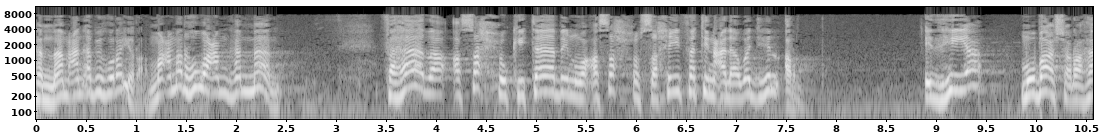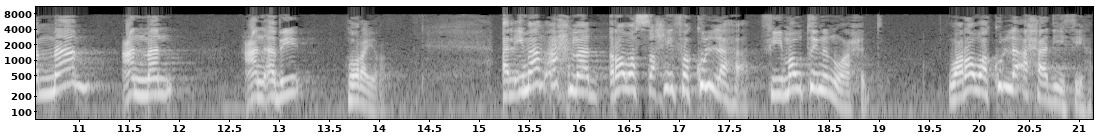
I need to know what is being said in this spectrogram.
همام عن أبي هريرة. معمر هو عن همام. فهذا أصح كتاب وأصح صحيفة على وجه الأرض. إذ هي مباشرة همام عن من؟ عن أبي هريرة. الإمام أحمد روى الصحيفة كلها في موطن واحد وروى كل أحاديثها.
